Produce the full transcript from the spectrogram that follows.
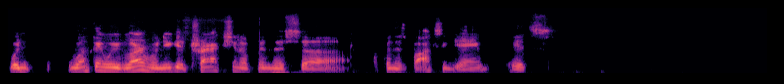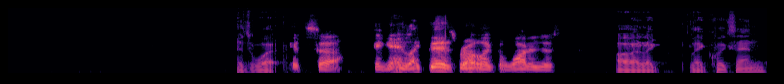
when one thing we've learned when you get traction up in this uh up in this boxing game, it's It's what? it's uh get like this, bro. Like the water just Oh, like like quicksand.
